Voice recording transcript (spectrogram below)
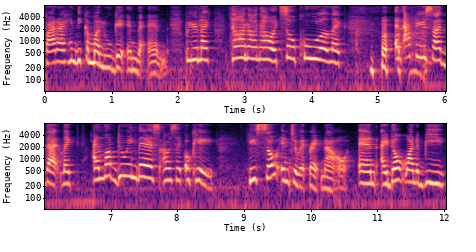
para hindi ka malugi in the end. But you're like, no, no, no, it's so cool. Like, and after you said that, like, I love doing this, I was like, okay, he's so into it right now. And I don't want to be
